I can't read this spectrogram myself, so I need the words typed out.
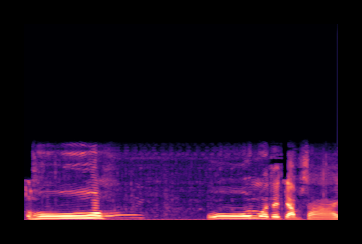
โอ้โหโอ้ยโหมัวแต่จับสาย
